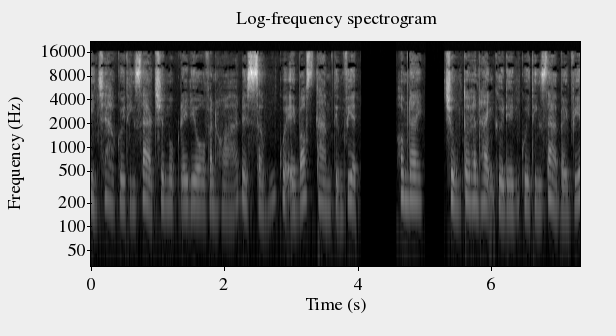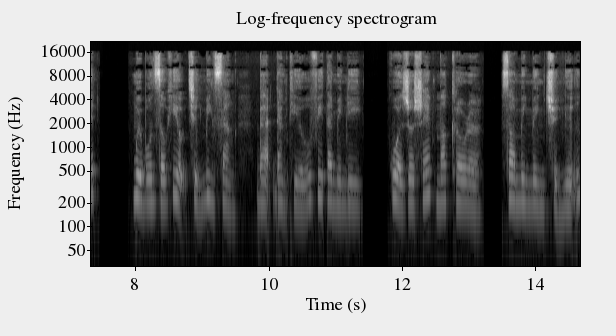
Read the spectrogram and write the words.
kính chào quý thính giả chuyên mục Radio Văn hóa Đời Sống của Ebox Time tiếng Việt. Hôm nay, chúng tôi hân hạnh gửi đến quý thính giả bài viết 14 dấu hiệu chứng minh rằng bạn đang thiếu vitamin D của Joseph McCullough do Minh Minh chuyển ngữ.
